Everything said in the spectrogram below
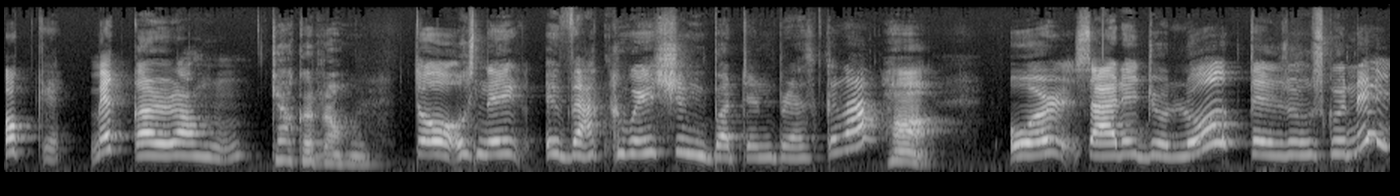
ओके मैं कर रहा हूँ। क्या कर रहा हूँ? तो उसने इवैक्यूएशन बटन प्रेस करा। हाँ। और सारे जो लोग थे जो उसको नहीं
